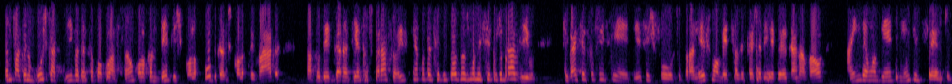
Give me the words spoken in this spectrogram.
estamos fazendo busca ativa dessa população, colocando dentro de escola pública, escola privada, para poder garantir essa superação. Isso tem acontecido em todos os municípios do Brasil. Se vai ser suficiente esse esforço para, nesse momento, fazer festa de Réveillon e Carnaval, ainda é um ambiente muito incerto.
